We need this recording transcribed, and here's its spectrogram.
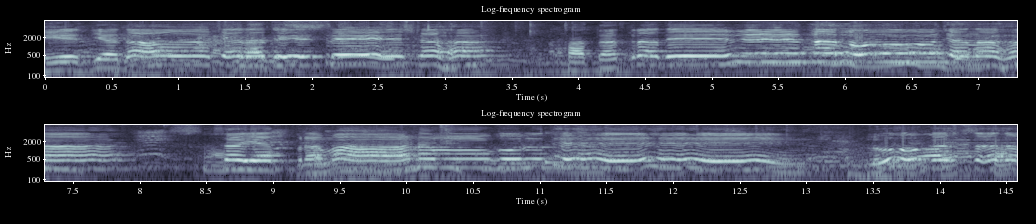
यद्यदाचरति श्रेष्ठः तत्र देवेतरो जनः। स यत्प्रमाणं कुरुते लोकस्तदनुवर्तते।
